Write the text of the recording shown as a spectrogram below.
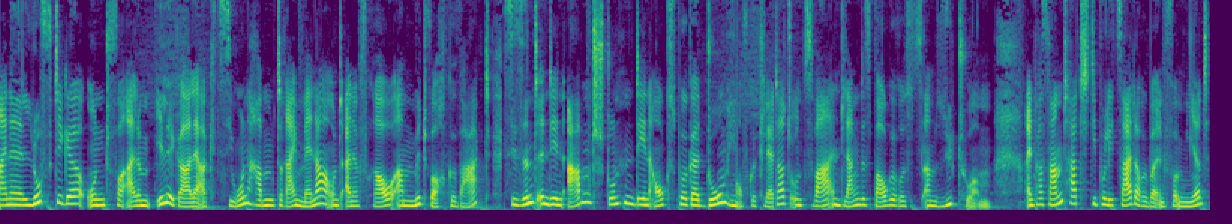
Eine luftige und vor allem illegale Aktion haben drei Männer und eine Frau am Mittwoch gewagt. Sie sind in den Abendstunden den Augsburger Dom hinaufgeklettert und zwar entlang des Baugerüsts am Südturm. Ein Passant hat die Polizei darüber informiert.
